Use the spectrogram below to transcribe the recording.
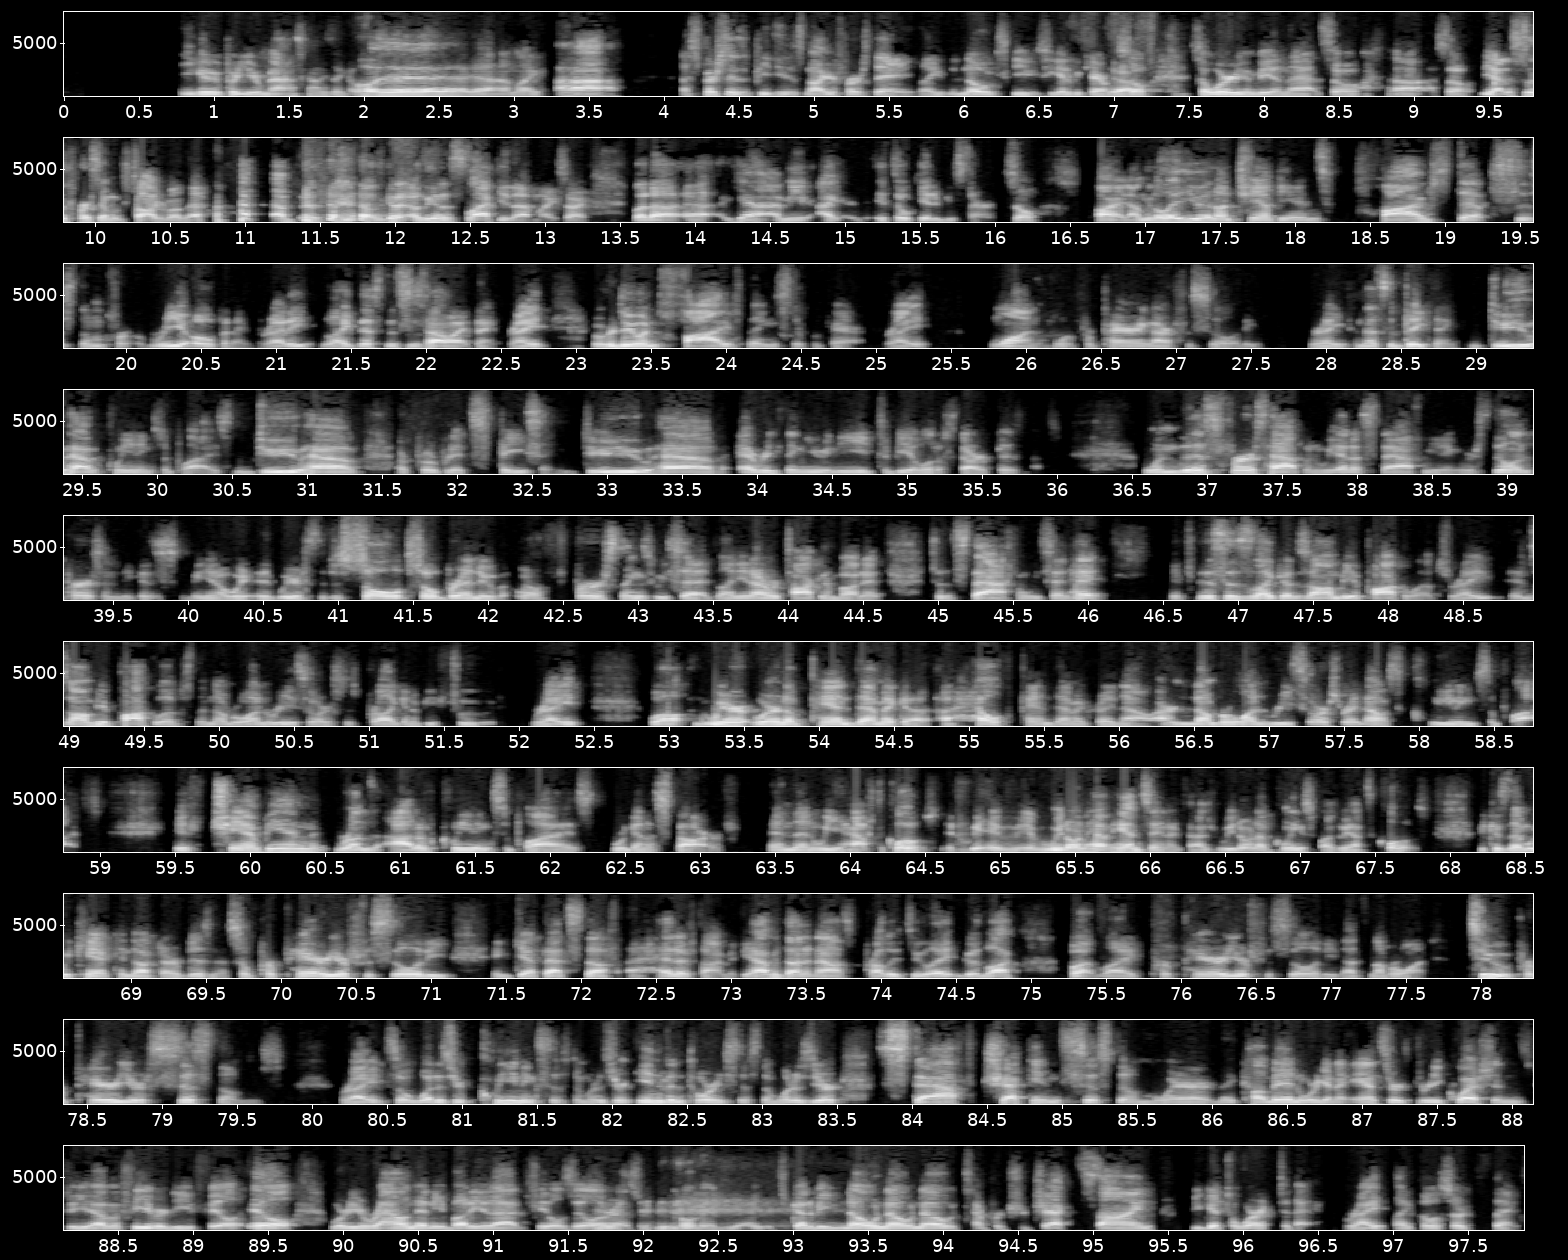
you gonna put your mask on? He's like oh yeah yeah yeah yeah. I'm like ah especially as a PT, it's not your first day. Like no excuse. You got to be careful. So so we're even being that. So uh, so yeah, this is the first time we've talked about that. I was gonna I was gonna slap you that, Mike. Sorry, but uh, uh, yeah, I mean, I it's okay to be stern. So all right, I'm gonna let you in on champions five step system for reopening. Ready? Like this. This is how I think. Right? We're doing five things to prepare. Right? One, we're preparing our facility right? And that's the big thing. Do you have cleaning supplies? Do you have appropriate spacing? Do you have everything you need to be able to start business? When this first happened, we had a staff meeting. We are still in person because you know we, we were just so so brand new. But one of the first things we said, Lenny and I were talking about it to the staff, and we said, "Hey, if this is like a zombie apocalypse, right? If zombie apocalypse, the number one resource is probably going to be food, right? Well, we're we're in a pandemic, a, a health pandemic right now. Our number one resource right now is cleaning supplies. If Champion runs out of cleaning supplies, we're going to starve and then we have to close. If we if, if, we don't have hand sanitizer, we don't have cleaning supplies, we have to close because then we can't conduct our business. So prepare your facility and get that stuff ahead of time. If you haven't done it now, it's probably too late. Good luck. But like prepare your facility. That's number one. Two, prepare your systems right? So, what is your cleaning system? What is your inventory system? What is your staff check in system where they come in? We're going to answer three questions Do you have a fever? Do you feel ill? Were you around anybody that feels ill or has mm-hmm. COVID? It's got to be no, no, no, temperature check, sign, you get to work today, right? Like those sorts of things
